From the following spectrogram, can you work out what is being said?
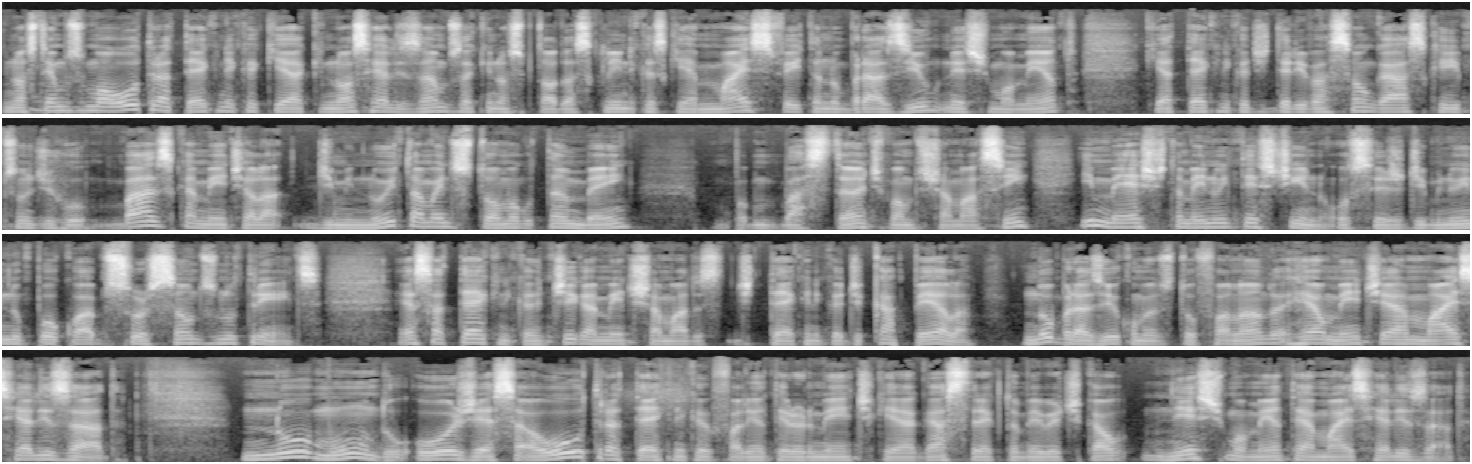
e nós temos uma outra técnica que é a que nós realizamos aqui no Hospital das Clínicas, que é mais feita no Brasil neste momento, que é a técnica de derivação gástrica Y de Roux. Basicamente, ela diminui o tamanho do estômago também, bastante, vamos chamar assim, e mexe também no intestino, ou seja, diminuindo um pouco a absorção dos nutrientes. Essa técnica, antigamente chamada de técnica de capela, no Brasil, como eu estou falando, realmente é a mais realizada. No mundo, hoje, essa outra técnica que eu falei anteriormente, que é a gastrectomia vertical, neste momento é a mais realizada.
